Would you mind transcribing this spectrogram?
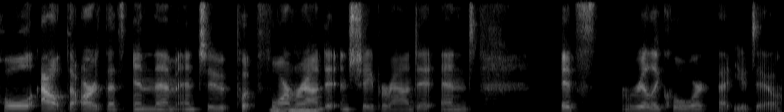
pull out the art that's in them and to put form mm-hmm. around it and shape around it and it's really cool work that you do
